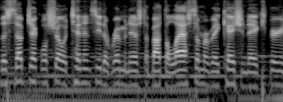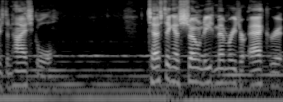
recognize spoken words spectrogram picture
the subject will show a tendency to reminisce about the last summer vacation they experienced in high school. Testing has shown these memories are accurate,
